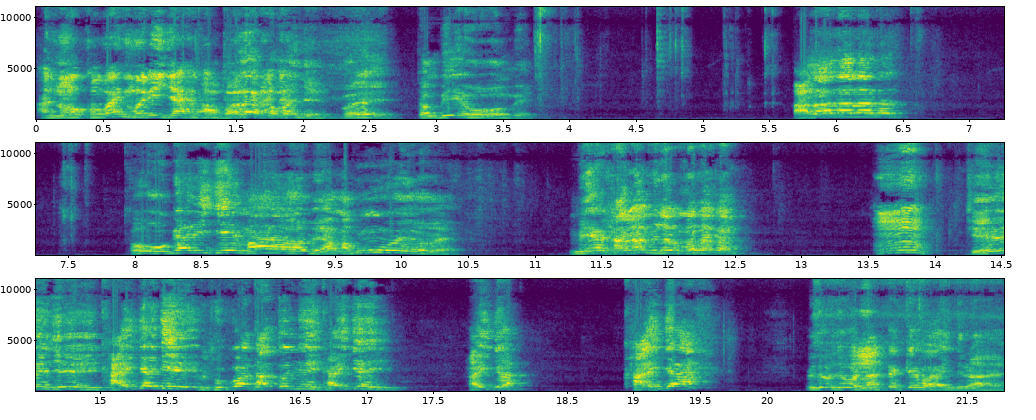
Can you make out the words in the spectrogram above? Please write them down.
આ નો ખવાય મરી જાય. ભલે ખવાય જાય ભલે. તમે બે હો અમે. હાલ લા લા હાલ ઓ ઓગાડી જે મારા હવે. આમાં શું હોય હવે? મેં ખાધી મિત્રો મને હમ. ચેલેન્જ એ ખાઈ જાય જે થૂકવા થતો જ નહીં ખાઈ જાય. ખાઈ જા. ખાઈ જા. મિત્રો જો નાટક કેવા આદરા હે.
